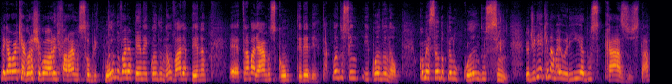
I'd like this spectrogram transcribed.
Legal, que agora chegou a hora de falarmos sobre quando vale a pena e quando não vale a pena é, trabalharmos com TDD. Tá? Quando sim e quando não. Começando pelo quando sim. Eu diria que na maioria dos casos, tá?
